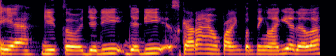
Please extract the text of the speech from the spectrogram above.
Iya. Gitu. Jadi jadi sekarang yang paling penting lagi adalah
